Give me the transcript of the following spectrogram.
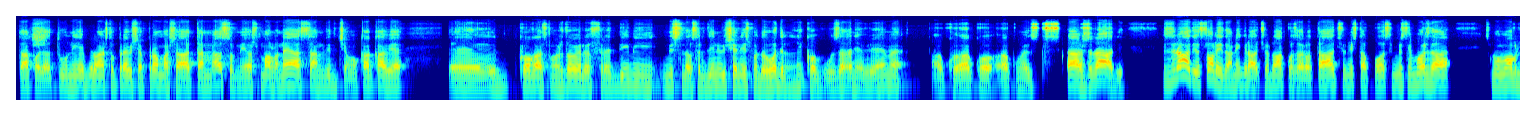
tako da tu nije bilo nešto previše promaša, a Tanasov mi je još malo nejasan, vidit ćemo kakav je. E, koga smo još doveli u sredini, mislim da u sredini više nismo dovodili nikog u zadnje vrijeme, ako, ako, ako me, a Žradi, Žradi je solidan igrač, onako za rotaciju, ništa posebno, mislim možda smo mogli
